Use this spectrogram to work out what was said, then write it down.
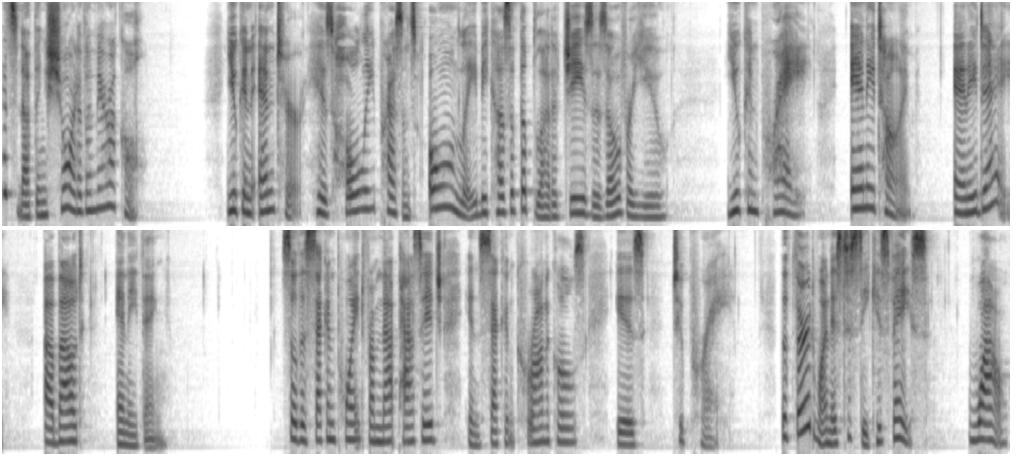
It's nothing short of a miracle. You can enter his holy presence only because of the blood of Jesus over you. You can pray anytime, any day about anything. So the second point from that passage in Second Chronicles is to pray. The third one is to seek his face. Wow,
